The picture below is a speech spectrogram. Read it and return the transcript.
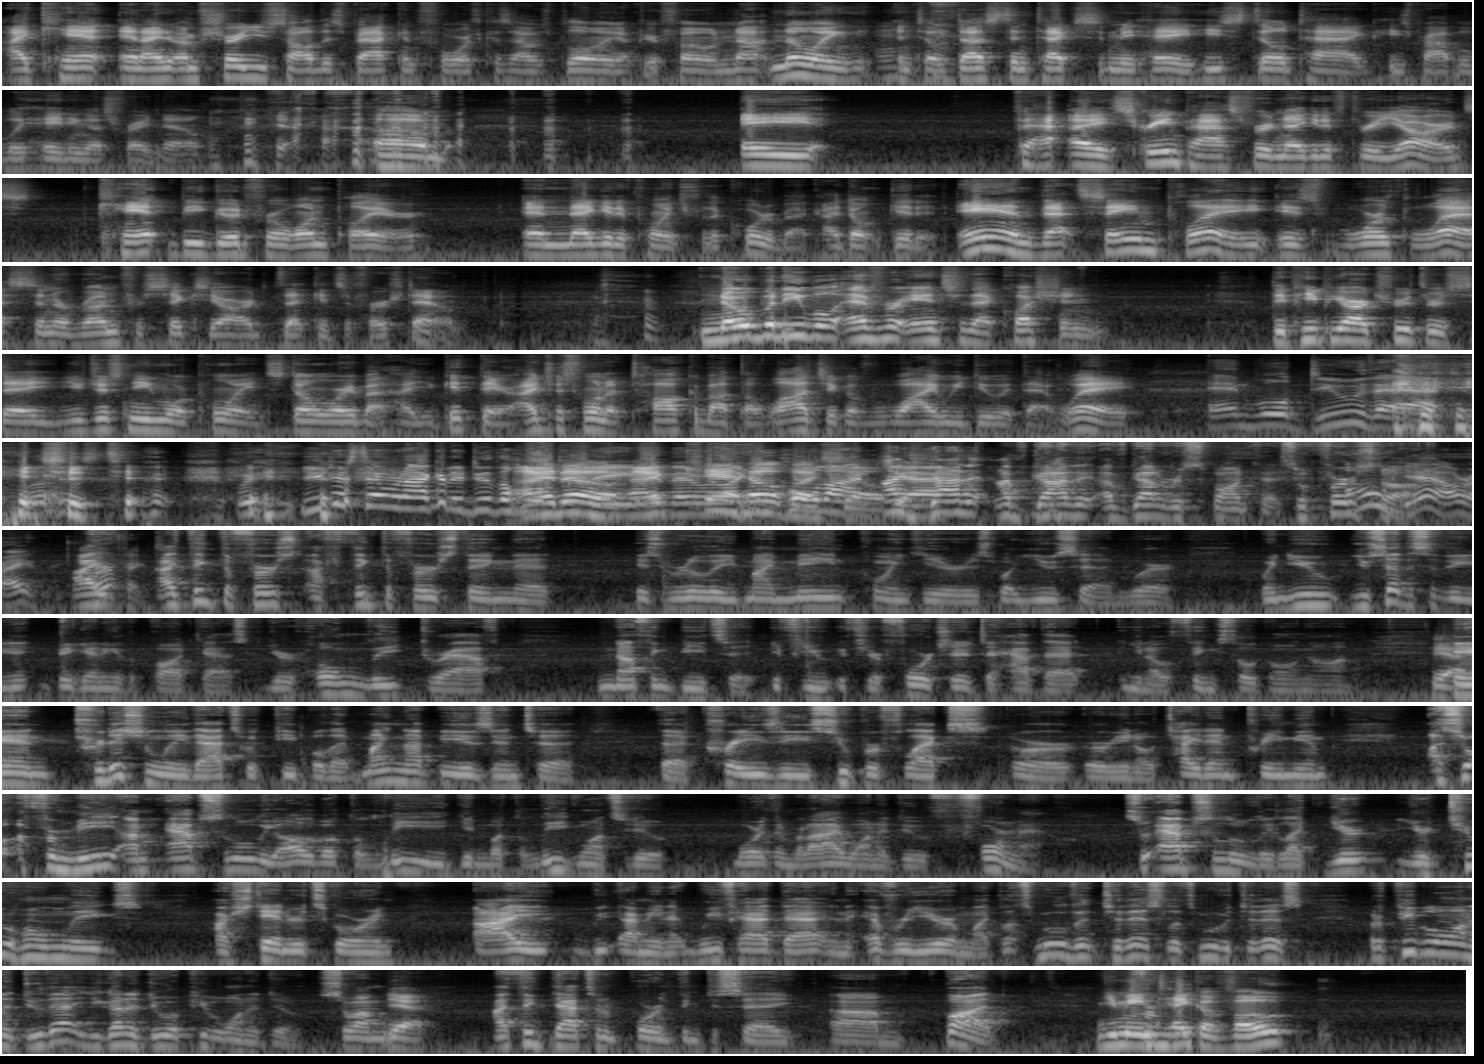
I can't and I, I'm sure you saw this back and forth because I was blowing up your phone, not knowing until Dustin texted me, "Hey, he's still tagged. He's probably hating us right now." um, a a screen pass for negative three yards can't be good for one player and negative points for the quarterback. I don't get it. And that same play is worth less than a run for six yards that gets a first down. Nobody will ever answer that question. The PPR truthers say you just need more points. Don't worry about how you get there. I just want to talk about the logic of why we do it that way. And we'll do that. Just- you just said we're not going to do the whole I know, debate, I and then we're can't like, help Hold myself. on, I've got it. I've got it. I've got to respond to that. So first Oh off, yeah, all right, I, perfect. I think the first I think the first thing that is really my main point here is what you said, where when you you said this at the beginning of the podcast, your home league draft, nothing beats it if you if you're fortunate to have that you know thing still going on. Yeah. And traditionally, that's with people that might not be as into the crazy super flex or or you know tight end premium. Uh, So for me, I'm absolutely all about the league and what the league wants to do more than what I want to do for format. So absolutely, like your your two home leagues are standard scoring. I I mean we've had that, and every year I'm like, let's move it to this, let's move it to this. But if people want to do that, you got to do what people want to do. So I'm yeah. I think that's an important thing to say. Um, but You mean For me- take a vote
